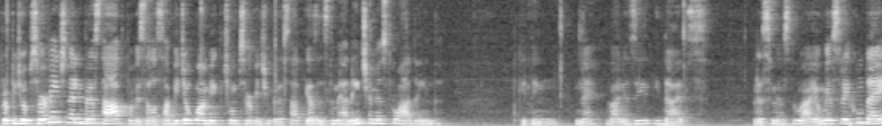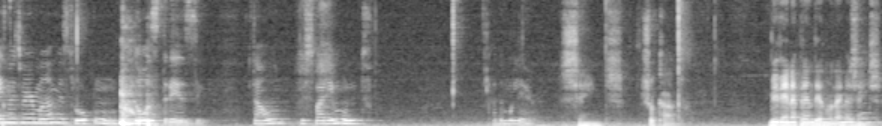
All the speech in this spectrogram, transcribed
para pedir o absorvente dela emprestado, para ver se ela sabia de algum amigo que tinha um absorvente emprestado, porque às vezes também ela nem tinha menstruado ainda. Porque tem, né, várias idades para se menstruar. Eu menstruei com 10, mas minha irmã menstruou com 12, 13. Então, isso varia muito. Cada mulher. Gente, chocado. Vivendo e aprendendo, né, minha gente?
